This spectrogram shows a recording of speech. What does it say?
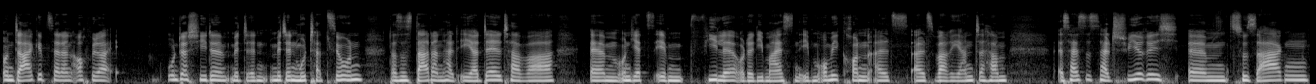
Und da gibt es ja dann auch wieder Unterschiede mit den, mit den Mutationen, dass es da dann halt eher Delta war ähm, und jetzt eben viele oder die meisten eben Omikron als, als Variante haben. Das heißt, es ist halt schwierig ähm, zu sagen,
